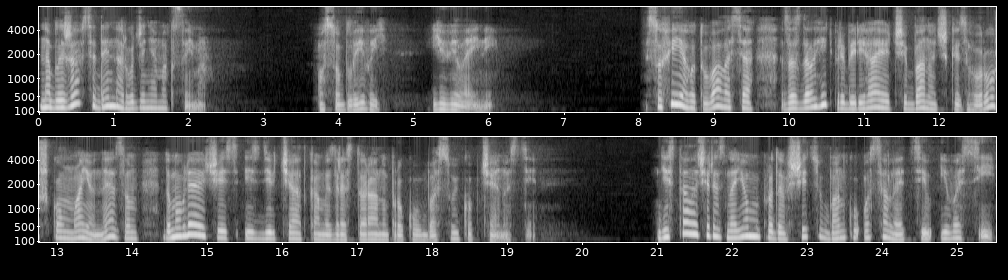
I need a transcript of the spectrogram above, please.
Наближався день народження Максима. Особливий ювілейний. Софія готувалася, заздалегідь приберігаючи баночки з горошком, майонезом, домовляючись із дівчатками з ресторану про ковбасу й копченості. Дістала через знайому продавщицю банку оселедців і васі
